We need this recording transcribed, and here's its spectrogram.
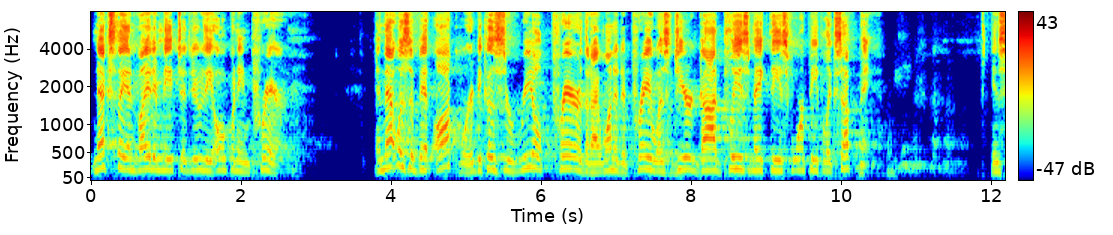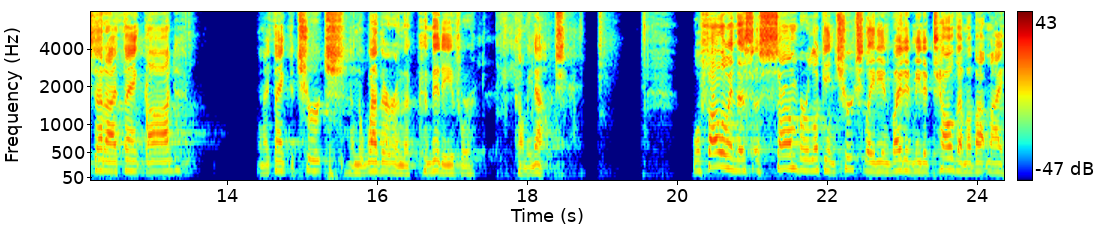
Next, they invited me to do the opening prayer. And that was a bit awkward because the real prayer that I wanted to pray was, Dear God, please make these four people accept me. Instead, I thank God and I thank the church and the weather and the committee for coming out. Well, following this, a somber looking church lady invited me to tell them about my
